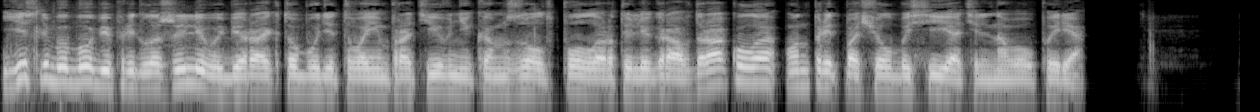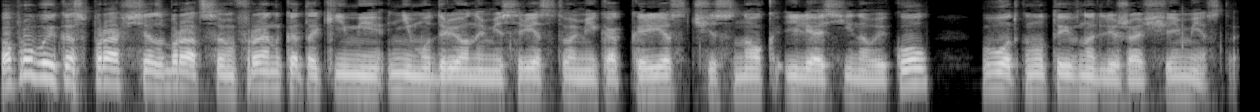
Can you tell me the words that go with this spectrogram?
Если бы Бобби предложили, выбирай, кто будет твоим противником, Золт Поллард или граф Дракула, он предпочел бы сиятельного упыря. Попробуй-ка справься с братцем Фрэнка такими немудреными средствами, как крест, чеснок или осиновый кол, воткнутый в надлежащее место.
